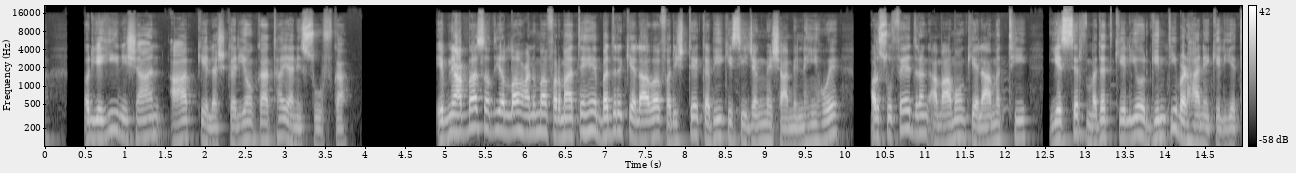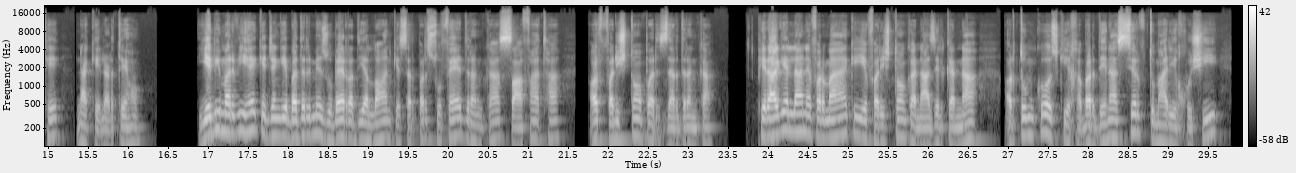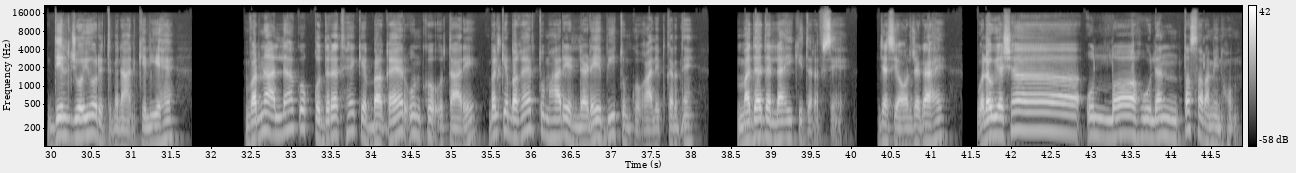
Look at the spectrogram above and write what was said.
اور یہی نشان آپ کے لشکریوں کا تھا یعنی صوف کا۔ ابن عباس رضی اللہ عنہ فرماتے ہیں، بدر کے علاوہ فرشتے کبھی کسی جنگ میں شامل نہیں ہوئے۔ اور سفید رنگ اماموں کی علامت تھی۔ یہ صرف مدد کے لیے اور گنتی بڑھانے کے لیے تھے، نہ کہ لڑتے ہوں۔ یہ بھی مروی ہے کہ جنگ بدر میں زبیر رضی اللہ عنہ کے سر پر سفید رنگ کا صافہ تھا اور فرشتوں پر زرد رنگ کا۔ پھر آگے اللہ نے فرمایا کہ یہ فرشتوں کا نازل کرنا اور تم کو اس کی خبر دینا صرف تمہاری خوشی، دل جوئی اور اطمینان کے لیے ہے۔ ورنہ اللہ کو قدرت ہے کہ بغیر ان کو اتارے، بلکہ بغیر تمہارے لڑے بھی تم کو غالب کر دیں۔ مدد اللہ کی طرف سے ہے۔ جیسے اور جگہ ہے۔ ولو یشا اللہ لن تصر منہم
